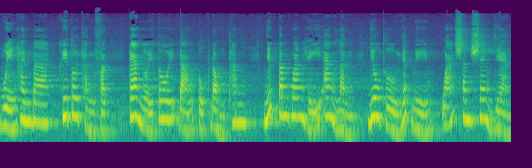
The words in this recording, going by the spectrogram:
Nguyện 23 khi tôi thành Phật Ca ngợi tôi đạo tục đồng thanh, Nhất tâm quan hỷ an lành, Vô thường nhất niệm, quá sanh sen vàng.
